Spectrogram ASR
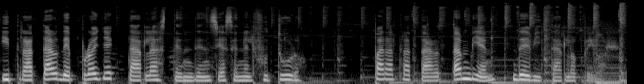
y tratar de proyectar las tendencias en el futuro, para tratar también de evitar lo peor.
